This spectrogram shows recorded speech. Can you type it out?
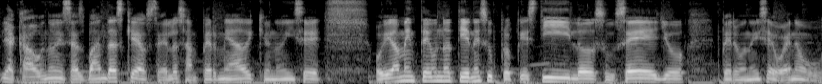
Y a cada uno de esas bandas que a ustedes los han permeado y que uno dice, obviamente uno tiene su propio estilo, su sello, pero uno dice, bueno,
